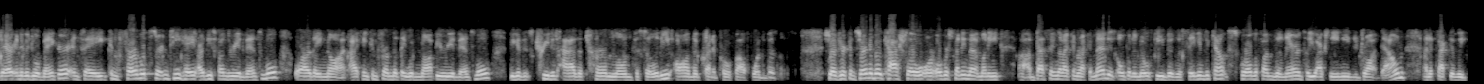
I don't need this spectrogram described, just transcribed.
their individual banker and say, confirm with certainty, hey, are these funds readvanceable or are they not? I can confirm that they would not be readvanceable because it's treated as a term loan facility on the credit profile for the business. So if you're concerned about cash flow or overspending that money, uh, best thing that I can recommend is open a no-fee business savings account, squirrel the funds in there until you actually need to draw it down, and effectively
